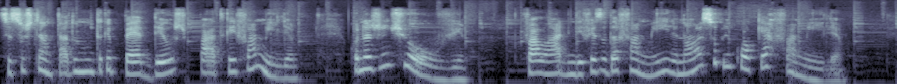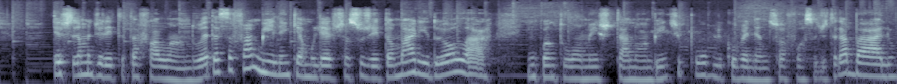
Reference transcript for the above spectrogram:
se sustentado no tripé Deus, Pátria e Família. Quando a gente ouve falar em defesa da família, não é sobre qualquer família. A extrema-direita está falando é dessa família em que a mulher está sujeita ao marido e ao lar, enquanto o homem está no ambiente público vendendo sua força de trabalho.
